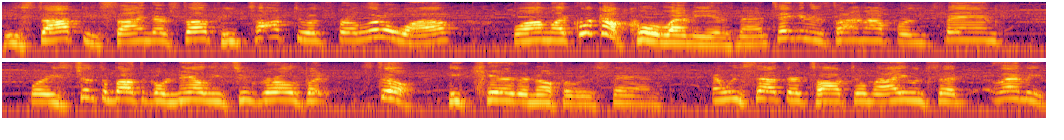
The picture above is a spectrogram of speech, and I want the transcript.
He stopped, he signed our stuff, he talked to us for a little while. Well, I'm like, look how cool Lemmy is, man. Taking his time out for his fans, where he's just about to go nail these two girls, but still, he cared enough of his fans. And we sat there, talked to him, and I even said, Lemmy,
